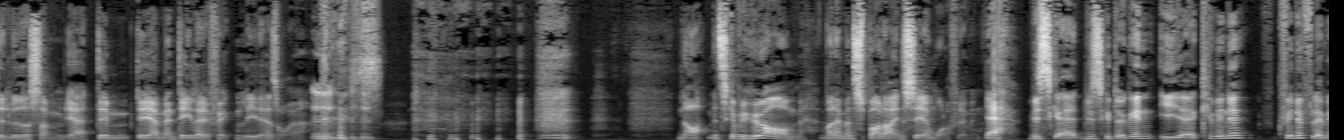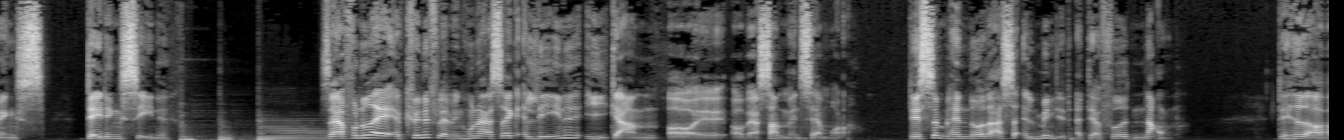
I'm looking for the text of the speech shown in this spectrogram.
det lyder som... Ja, det, det er Mandela-effekten lige der, tror jeg. Mm. Nå, men skal vi høre om, hvordan man spotter en seriemorder, Flemming? Ja, vi skal, vi skal dykke ind i uh, kvinde, kvinde Flemmings dating-scene. Så jeg har fundet ud af, at kvinde Flemming, hun er altså ikke alene i gerne at, øh, at være sammen med en seriemorder. Det er simpelthen noget, der er så almindeligt, at det har fået et navn. Det hedder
